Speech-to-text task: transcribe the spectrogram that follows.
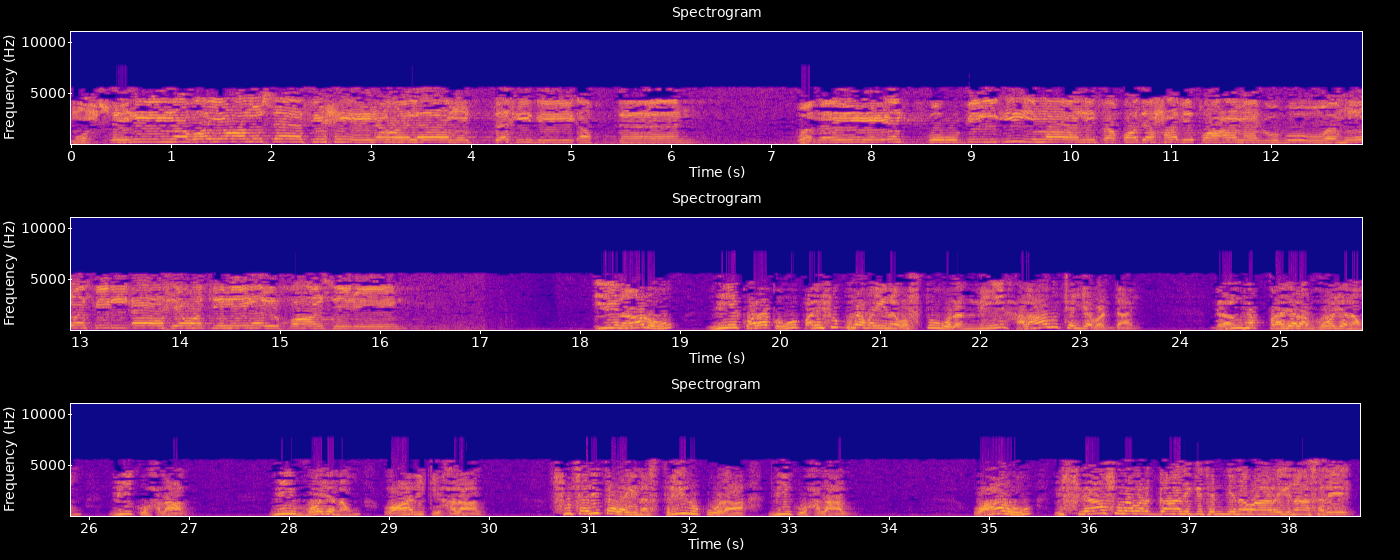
محصنين غير مسافحين ولا متخذي أخدان ومن يكفر بالإيمان فقد حبط عمله وهو في الآخرة من الخاسرين ఈనాడు మీ కొరకు పరిశుభ్రమైన వస్తువులన్నీ హలాలు చెయ్యబడ్డాయి గ్రంథ ప్రజల భోజనం మీకు హలాల్ మీ భోజనం వారికి హలాల్. సుచరితలైన స్త్రీలు కూడా మీకు హలాల్. వారు విశ్వాసుల వర్గానికి చెందినవారైనా సరే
